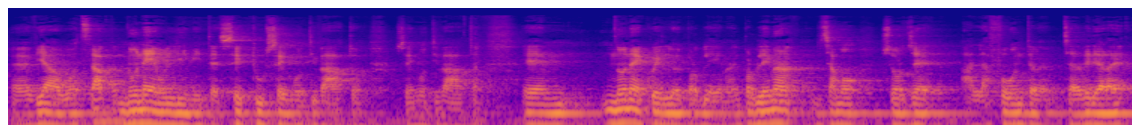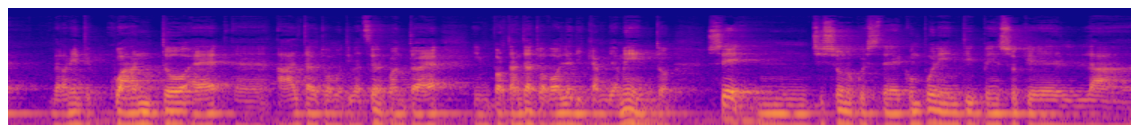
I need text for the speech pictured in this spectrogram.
eh, via WhatsApp non è un limite se tu sei motivato, sei motivata. Eh, non è quello il problema, il problema diciamo sorge alla fonte, c'è da vedere veramente quanto è eh, alta la tua motivazione, quanto è importante la tua voglia di cambiamento. Se mh, ci sono queste componenti penso che la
